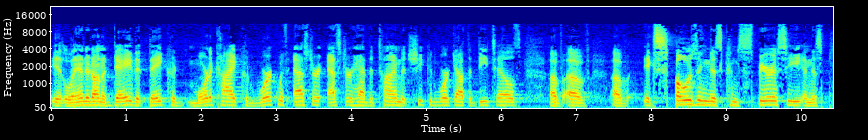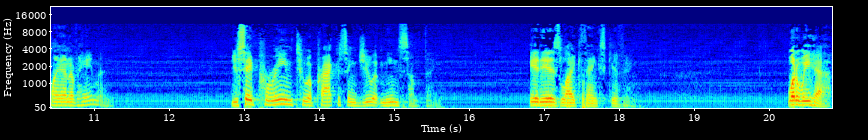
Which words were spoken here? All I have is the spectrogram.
it landed on a day that they could Mordecai could work with Esther. Esther had the time that she could work out the details of, of, of exposing this conspiracy and this plan of Haman. You say Purim to a practicing Jew, it means something. It is like Thanksgiving. What do we have?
